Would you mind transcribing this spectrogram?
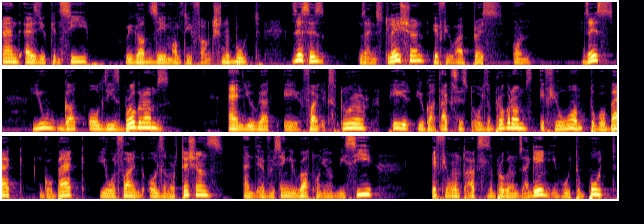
And as you can see, we got the multifunctional boot. This is the installation. If you press on this, you got all these programs and you got a file explorer. Here you got access to all the programs. If you want to go back go back. You will find all the partitions and everything you got on your pc if you want to access the programs again you go to boot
